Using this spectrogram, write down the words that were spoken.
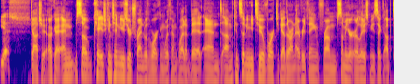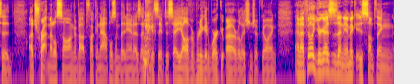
Yes. Gotcha. Okay. And so Cage continues your trend with working with him quite a bit. And um, considering you two have worked together on everything from some of your earliest music up to a trap metal song about fucking apples and bananas, I think it's safe to say y'all have a pretty good work uh, relationship going. And I feel like your guys' dynamic is something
